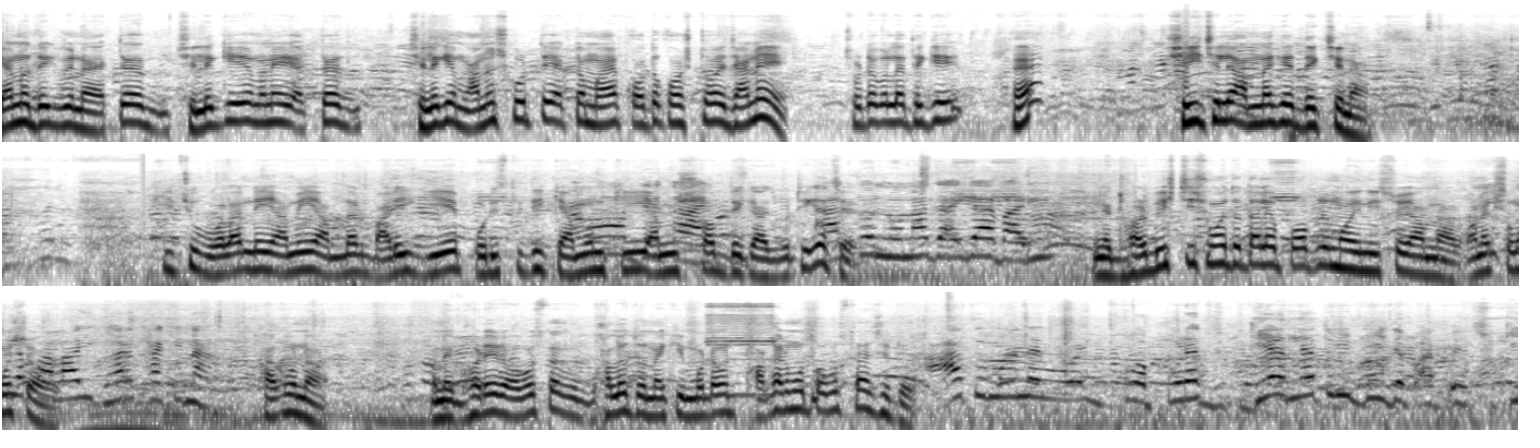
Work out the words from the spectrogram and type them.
কেন দেখবে না? একটা ছেলেকে মানে একটা ছেলেকে মানুষ করতে একটা মায়ের কত কষ্ট হয় জানে? ছোটোবেলা থেকে হ্যাঁ? সেই ছেলে আপনাকে দেখছে না। কিছু বলার নেই আমি আপনার বাড়ি গিয়ে পরিস্থিতি কেমন কি আমি সব দেখে আসব ঠিক আছে? নোনা জায়গায় বাড়ি। ঝড় বৃষ্টির সময় তো তাহলে প্রবলেম হয় নিশ্চয়ই আপনার অনেক সমস্যা হয়। থাকো না। মানে ঘরের অবস্থা ভালো তো নাকি? মোটামুটি থাকার মতো অবস্থা আছে তো? মানে ওই পড়ে গেলে তুমি বুঝতে পারবে কি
